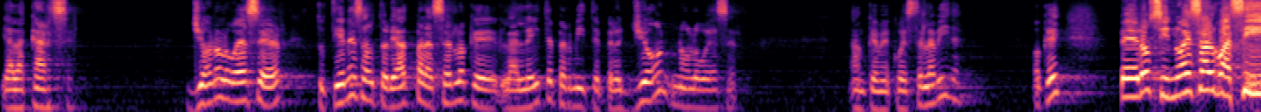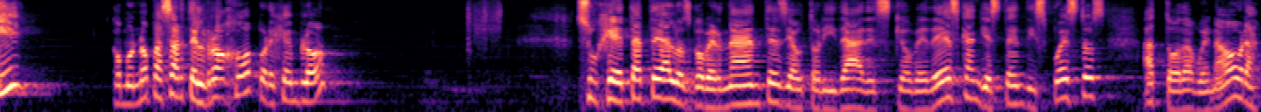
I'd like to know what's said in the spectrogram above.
y a la cárcel. Yo no lo voy a hacer, tú tienes autoridad para hacer lo que la ley te permite, pero yo no lo voy a hacer, aunque me cueste la vida. ¿Ok? Pero si no es algo así, como no pasarte el rojo, por ejemplo, sujétate a los gobernantes y autoridades que obedezcan y estén dispuestos a toda buena obra.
